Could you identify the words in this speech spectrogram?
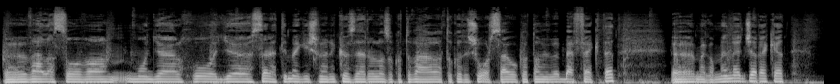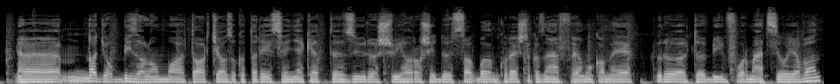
ö, válaszolva mondja el, hogy ö, szereti megismerni közelről azokat a vállalatokat és országokat, amiben befektet, meg a menedzsereket. Ö, nagyobb bizalommal tartja azokat a részvényeket zűrös, viharos időszakban, amikor esnek az árfolyamok, amelyekről több információja van,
